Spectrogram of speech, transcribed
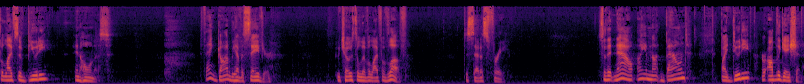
but lives of beauty and wholeness. Thank God we have a Savior who chose to live a life of love to set us free. So that now I am not bound by duty or obligation.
